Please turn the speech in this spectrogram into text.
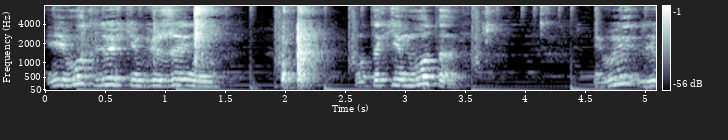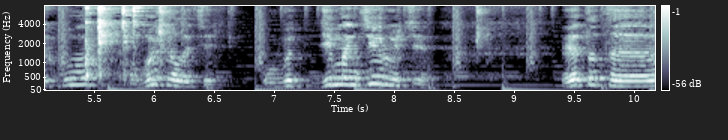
И вот легким движением, вот таким вот, и вы легко выколоте, вы демонтируете этот э,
